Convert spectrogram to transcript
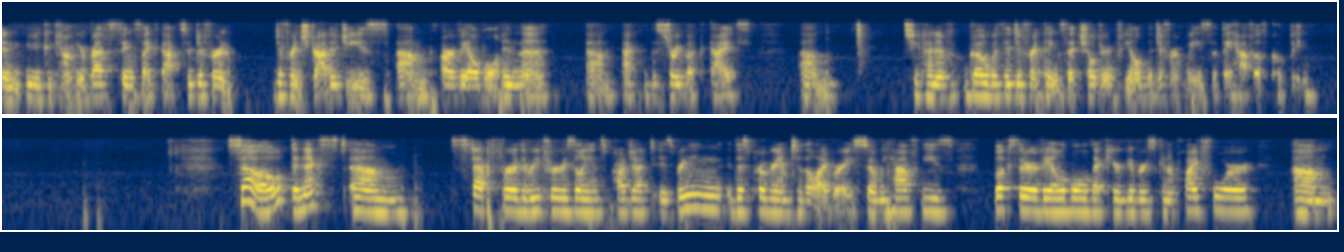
and you could count your breaths, things like that. So different different strategies um, are available in the um, the storybook guides um, to kind of go with the different things that children feel and the different ways that they have of coping. So the next step for the Read for Resilience project is bringing this program to the library. So we have these books that are available that caregivers can apply for, um,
